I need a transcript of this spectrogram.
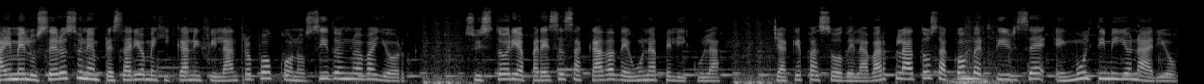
Jaime Lucero es un empresario mexicano y filántropo conocido en Nueva York. Su historia parece sacada de una película, ya que pasó de lavar platos a convertirse en multimillonario.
